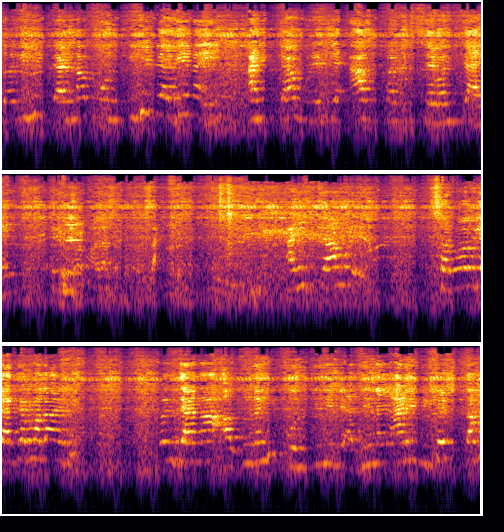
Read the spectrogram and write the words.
तरीही त्यांना कोणतीही व्याधी नाही आणि त्यामुळे ते आज थर्टी सेवनचे आहेत ते मी तुम्हाला सांगते. आणि त्यामुळे सर्व व्याध्या मला आहेत. पण त्यांना अजूनही कोणतीही व्याधी नाही. आणि विशेषतः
